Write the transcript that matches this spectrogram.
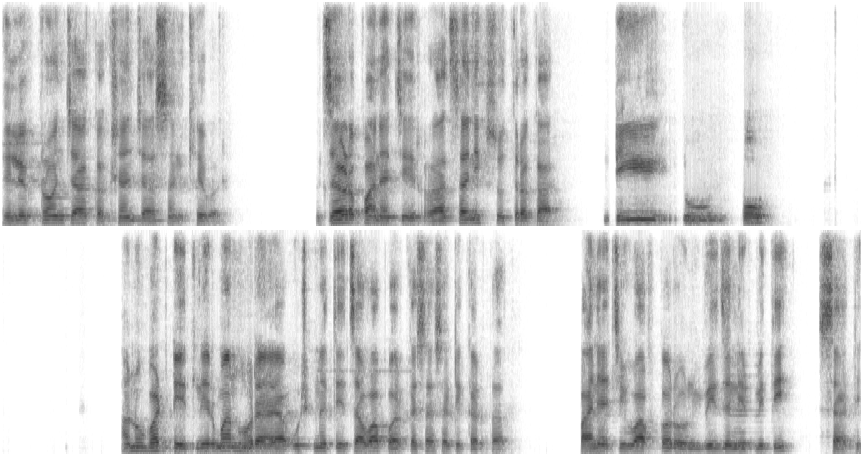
इलेक्ट्रॉनच्या कक्षांच्या संख्येवर. जड पाण्याचे रासायनिक सूत्रकार डी टू ओ. अणुभट्टीत निर्माण होणाऱ्या उष्णतेचा वापर कशासाठी करतात? पाण्याची वाफ करून वीज निर्मितीसाठी.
